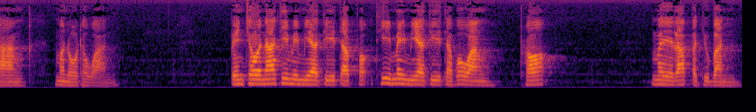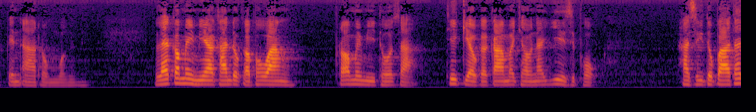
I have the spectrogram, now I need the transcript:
ทางมโนทวารเป็นโชนะที่ไม่มีอตีแต่ที่ไม่มีอตีแต่พวัง เพราะไม่รับปัจจุบันเป็นอารมณ์วงและก็ไม่มีอาคารตุกับพวัง เพราะไม่มีโทสะที่เกี่ยวกับการมาชาวนะยี่สิบหก หาสีตุปาถ้า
